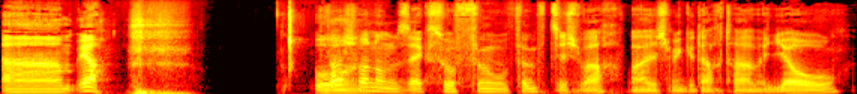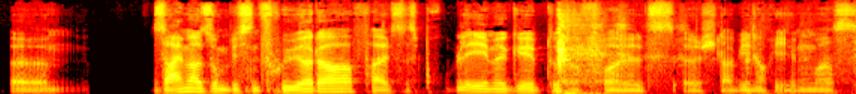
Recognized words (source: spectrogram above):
Ähm, ja. Ich war schon um 6.55 Uhr wach, weil ich mir gedacht habe, yo, ähm, sei mal so ein bisschen früher da, falls es Probleme gibt oder falls äh, Stabi noch irgendwas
